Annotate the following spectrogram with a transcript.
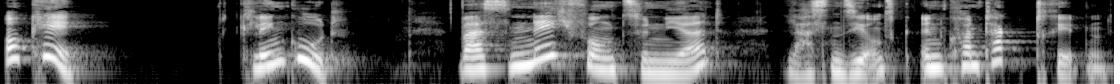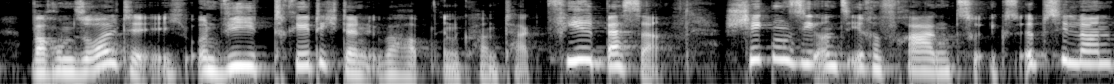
Okay, klingt gut. Was nicht funktioniert, lassen Sie uns in Kontakt treten. Warum sollte ich? Und wie trete ich denn überhaupt in Kontakt? Viel besser. Schicken Sie uns Ihre Fragen zu XY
